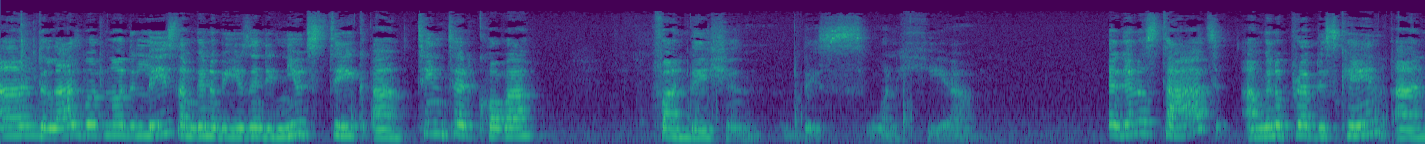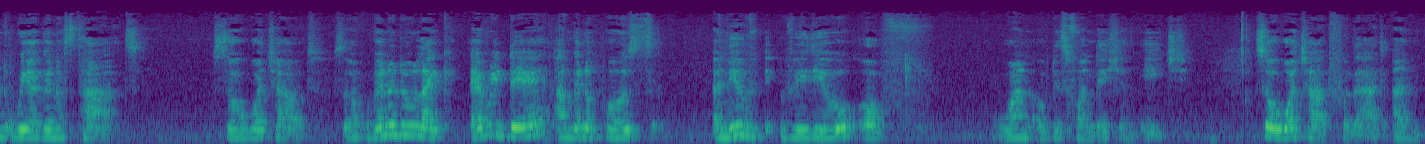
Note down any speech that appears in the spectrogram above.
and the last but not the least I'm going to be using the Nude Stick um, Tinted Cover Foundation. This one here. We're gonna start. I'm gonna prep the skin and we are gonna start. So watch out. So I'm gonna do like every day I'm gonna post a new video of one of this foundation each so watch out for that and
